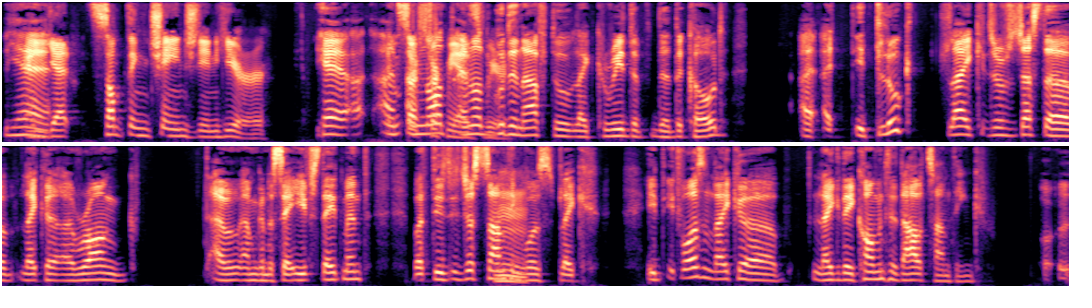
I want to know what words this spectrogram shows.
yeah, and yet something changed in here. Yeah, I, I'm not. I'm not weird. good enough to like read the the, the code. I, I it looked like it was just a like a, a wrong. I, I'm gonna say if statement, but it, it just something Hmm. was like it. It wasn't like a like they commented out something uh,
